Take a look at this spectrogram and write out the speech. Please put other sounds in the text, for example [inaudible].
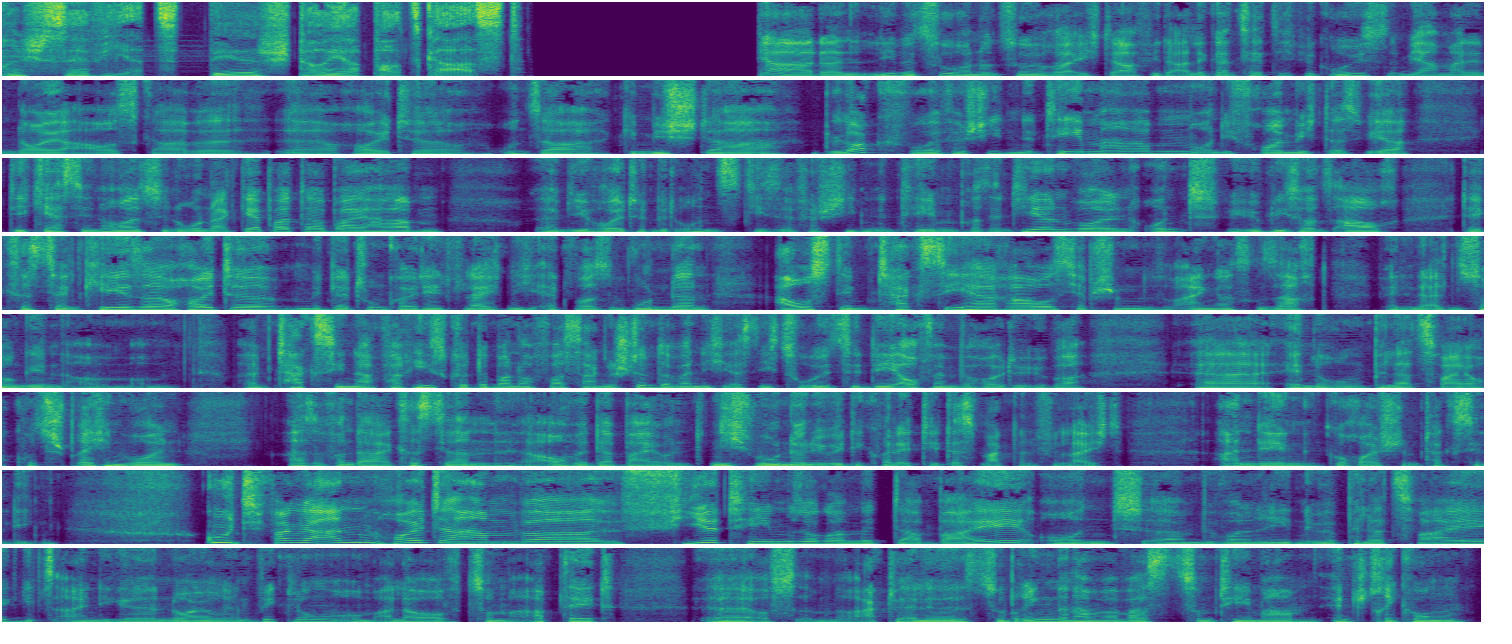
Frisch serviert, der Steuerpodcast. Ja, dann liebe Zuhörerinnen und Zuhörer, ich darf wieder alle ganz herzlich begrüßen. Wir haben eine neue Ausgabe äh, heute, unser gemischter Blog, wo wir verschiedene Themen haben. Und ich freue mich, dass wir die Kerstin Holz und Ronald Geppert dabei haben die heute mit uns diese verschiedenen Themen präsentieren wollen. Und wie üblich sonst auch der Christian Käser. Heute mit der Tonqualität vielleicht nicht etwas wundern. Aus dem Taxi heraus. Ich habe schon so eingangs gesagt, wer den alten Song gehen, um, um, beim Taxi nach Paris könnte man noch was sagen. Stimmt aber nicht, erst nicht zur OECD, auch wenn wir heute über äh, Änderungen Pillar 2 auch kurz sprechen wollen. Also von daher Christian auch mit dabei und nicht wundern über die Qualität. Das mag dann vielleicht an den Geräuschen im Taxi liegen. Gut, fangen wir an. Heute haben wir vier Themen sogar mit dabei und äh, wir wollen reden über Pillar 2. Gibt es einige neuere Entwicklungen, um alle auf zum Update äh, aufs Aktuelle zu bringen. Dann haben wir was zum Thema Entstrickung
